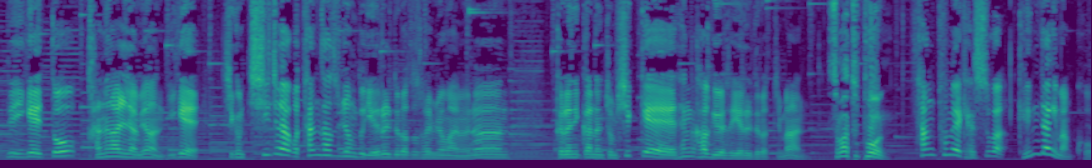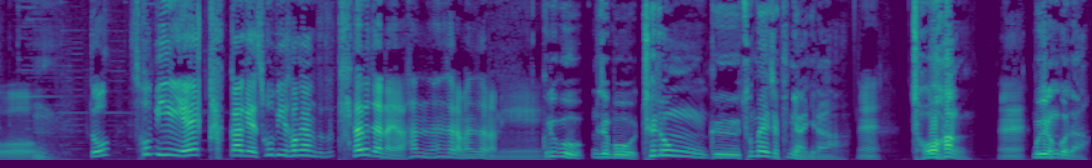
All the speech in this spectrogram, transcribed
근데 이게 또 가능하려면 이게 지금 치즈하고 탄산수 정도 예를 들어서 설명하면은 그러니까는 좀 쉽게 생각하기 위해서 예를 들었지만 스마트폰 상품의 개수가 굉장히 많고 음. 또 소비의 각각의 소비 성향도 다 다르잖아요 한 한 사람 한 사람이 그리고 이제 뭐 최종 그 소매 제품이 아니라 네. 저항 네. 뭐 이런 거다.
